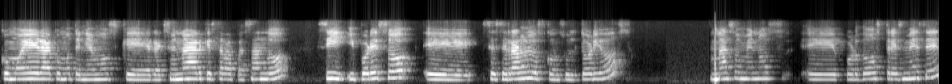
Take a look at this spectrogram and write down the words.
cómo era, cómo teníamos que reaccionar, qué estaba pasando, sí, y por eso eh, se cerraron los consultorios más o menos eh, por dos, tres meses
